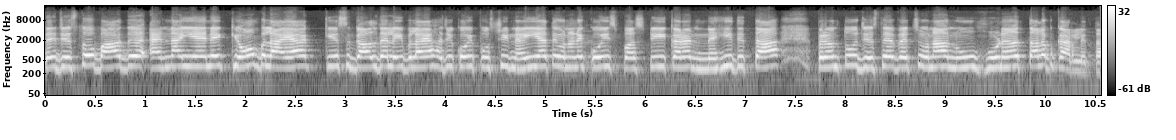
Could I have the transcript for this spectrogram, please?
ਤੇ ਜਿਸ ਤੋਂ ਬਾਅਦ ਐਨਆਈਏ ਨੇ ਕਿਉਂ ਬੁਲਾਇਆ, ਕਿਸ ਗੱਲ ਦੇ ਲਈ ਬੁਲਾਇਆ, ਹਜੇ ਕੋਈ ਪੁਸ਼ਟੀ ਨਹੀਂ ਹੈ ਤੇ ਉਹਨਾਂ ਨੇ ਕੋਈ ਸਪਸ਼ਟੀਕਰਨ ਨਹੀਂ ਦਿੱਤਾ, ਪਰੰਤੂ ਜਿਸ ਦੇ ਵਿੱਚ ਉਹਨਾਂ ਨੂੰ ਹੁਣ ਤਲਬ ਕਰ ਲਿੱਤਾ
